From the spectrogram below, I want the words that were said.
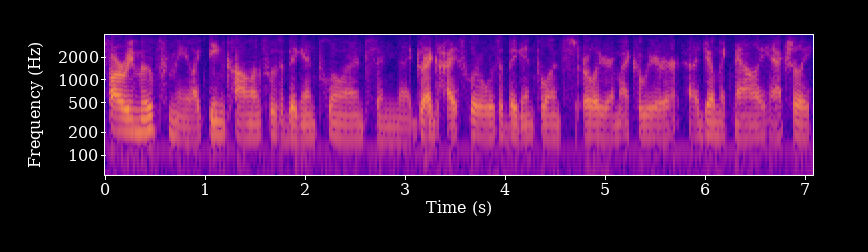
far removed from me, like Dean Collins was a big influence, and uh, Greg Heisler was a big influence earlier in my career. Uh, Joe McNally, actually,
